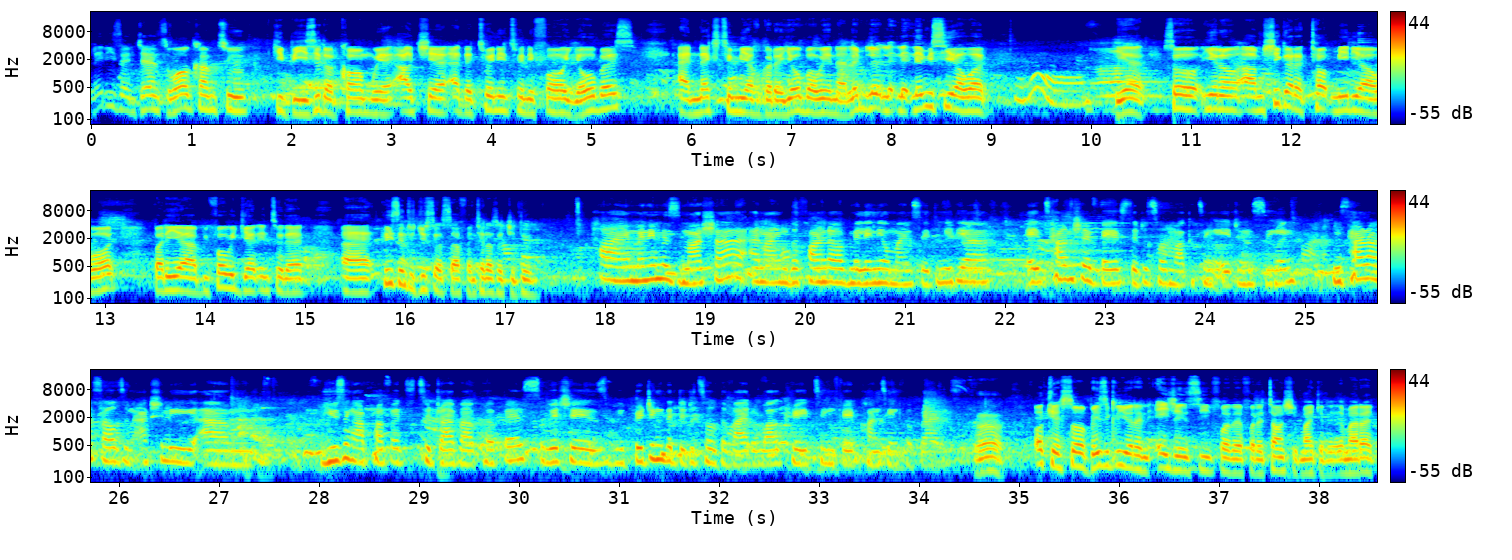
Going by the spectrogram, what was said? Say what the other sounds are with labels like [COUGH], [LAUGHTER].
Ladies and gents, welcome to kebusy.com. We're out here at the 2024 Yobas, and next to me I've got a Yoba winner. Let me let, let, let me see your award. Yeah, so you know, um, she got a top media award. But yeah, before we get into that, uh, please introduce yourself and tell us what you do. Hi, my name is Marcia, and I'm the founder of Millennial Mindset Media, a township based digital marketing agency. We pride ourselves in actually um, using our profits to drive our purpose, which is we bridging the digital divide while creating great content for brands. Ah. Okay, so basically you're an agency for the for the township market, am I right?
